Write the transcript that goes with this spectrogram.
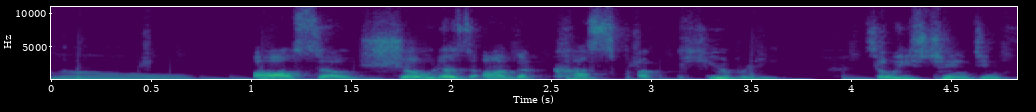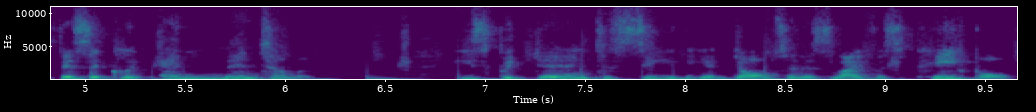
Oh. Also, Shota's on the cusp of puberty, so he's changing physically and mentally. He's beginning to see the adults in his life as people,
